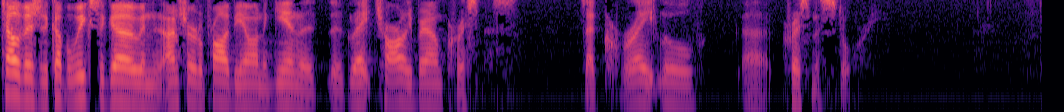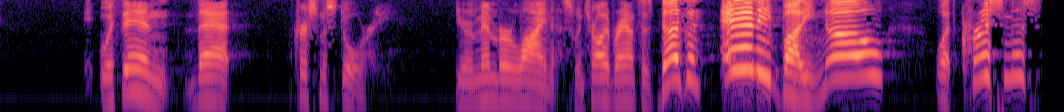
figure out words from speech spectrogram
television a couple weeks ago, and I'm sure it'll probably be on again, the, the great Charlie Brown Christmas. It's a great little uh, Christmas story. Within that Christmas story, you remember Linus when Charlie Brown says, Doesn't anybody know what Christmas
